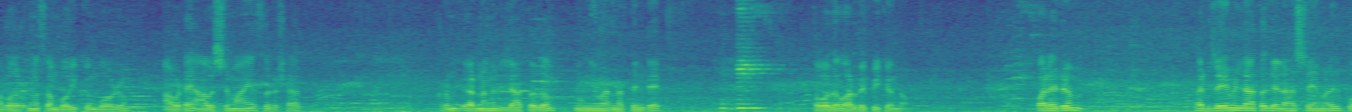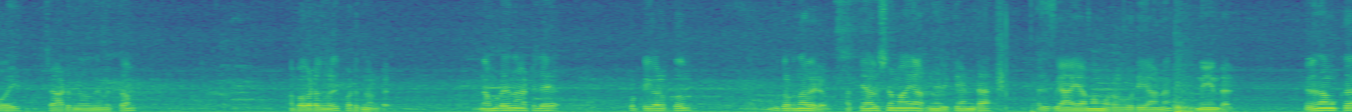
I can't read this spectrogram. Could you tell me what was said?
അപകടങ്ങൾ സംഭവിക്കുമ്പോഴും അവിടെ ആവശ്യമായ സുരക്ഷാ ക്രമീകരണങ്ങളില്ലാത്തതും മുങ്ങിമരണത്തിന്റെ തോത് വർദ്ധിപ്പിക്കുന്നു. പലരും പരിചയമില്ലാത്ത ജലാശയങ്ങളിൽ പോയി ചാടുന്നത് നിമിത്തം അപകടങ്ങളിൽ പെടുന്നുണ്ട്. നമ്മുടെ നാട്ടിലെ കുട്ടികൾക്കും മുതിർന്നവരും അത്യാവശ്യമായി അറിഞ്ഞിരിക്കേണ്ട ഒരു വ്യായാമ മുറ കൂടിയാണ് നീന്തൽ. ഇത് നമുക്ക്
